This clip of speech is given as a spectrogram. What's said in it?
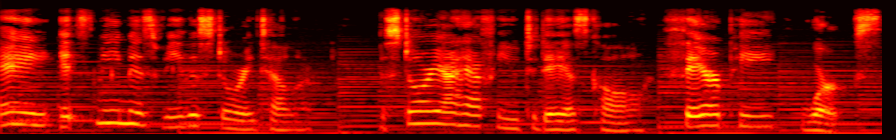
Hey, it's me, Miss V, the storyteller. The story I have for you today is called Therapy Works.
